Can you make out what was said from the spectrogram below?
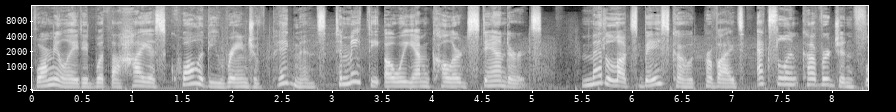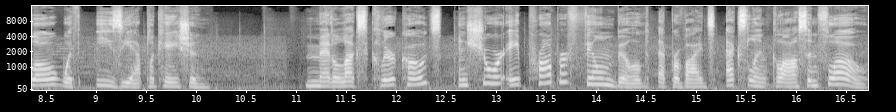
formulated with the highest quality range of pigments to meet the OEM colored standards. Metalux Base Coat provides excellent coverage and flow with easy application. Metalux Clear Coats ensure a proper film build that provides excellent gloss and flow.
